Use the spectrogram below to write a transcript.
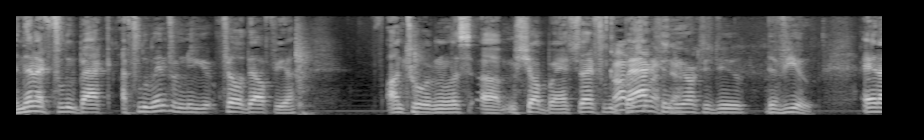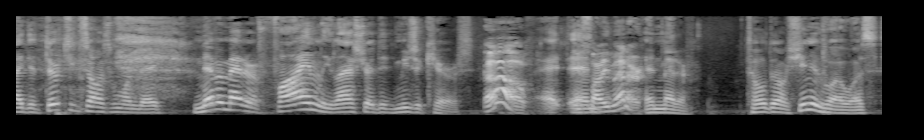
And then I flew back. I flew in from New York, Philadelphia, on tour with uh, Michelle Branch. Then I flew Oh, back Branch, to New yeah. York to do The View. And I did 13 songs in one day. Never met her. Finally, last year I did Music Cares. Oh, And, you finally met her. And met her. Told her. She knew who I was.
